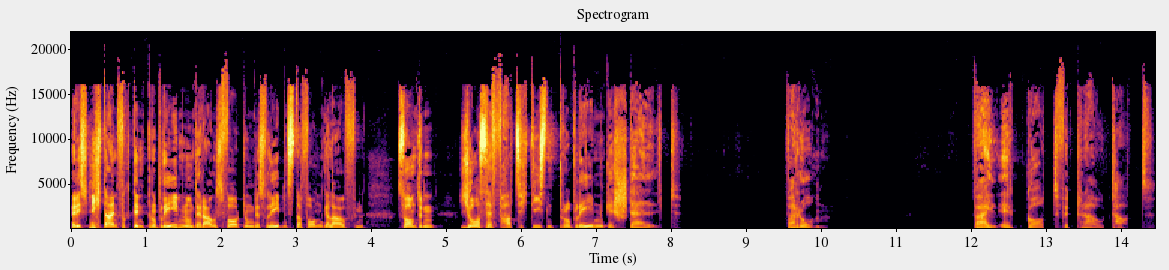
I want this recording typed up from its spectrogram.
Er ist nicht einfach den Problemen und Herausforderungen des Lebens davongelaufen, sondern Josef hat sich diesen Problemen gestellt. Warum? Weil er Gott vertraut hat.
